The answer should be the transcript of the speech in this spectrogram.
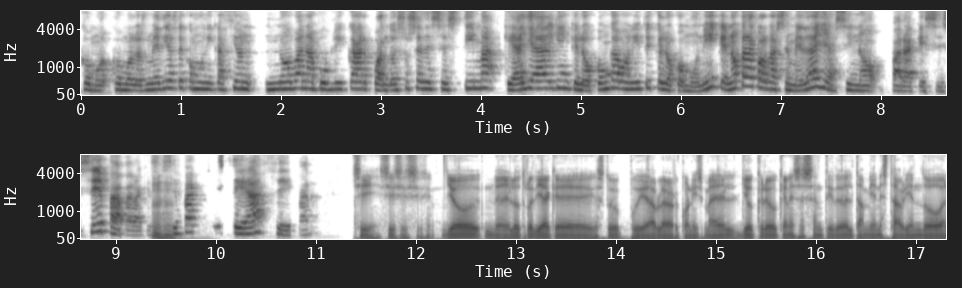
como, los medios de comunicación no van a publicar cuando eso se desestima, que haya alguien que lo ponga bonito y que lo comunique, no para colgarse medallas, sino para que se sepa, para que se sepa qué se hace. Para... Sí, sí, sí, sí. Yo el otro día que estuve, pude hablar con Ismael, yo creo que en ese sentido él también está abriendo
